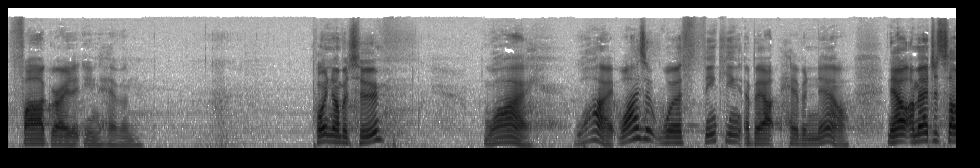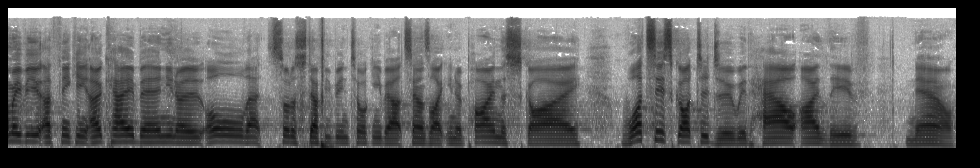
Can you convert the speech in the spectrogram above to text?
far greater in heaven. Point number two why? Why? Why is it worth thinking about heaven now? Now, imagine some of you are thinking, okay, Ben, you know, all that sort of stuff you've been talking about sounds like, you know, pie in the sky. What's this got to do with how I live now?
